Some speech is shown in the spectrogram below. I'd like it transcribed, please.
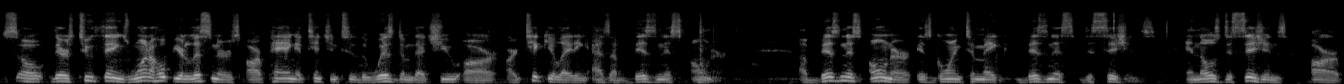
So there's two things. One, I hope your listeners are paying attention to the wisdom that you are articulating as a business owner. A business owner is going to make business decisions, and those decisions are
